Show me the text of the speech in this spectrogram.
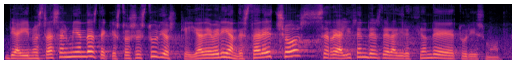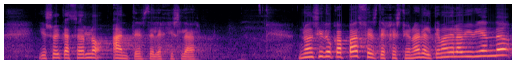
De ahí nuestras enmiendas de que estos estudios, que ya deberían de estar hechos, se realicen desde la Dirección de Turismo. Y eso hay que hacerlo antes de legislar no han sido capaces de gestionar el tema de la vivienda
